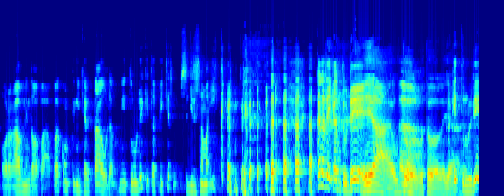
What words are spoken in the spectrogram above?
Orang awam tahu apa-apa, kamu pengen cari tahu dong. Nih Tulude kita pikir sejenis nama ikan. kan ada ikan tude. Iya, betul, Eh, betul. Iya. Kaki Tulude,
